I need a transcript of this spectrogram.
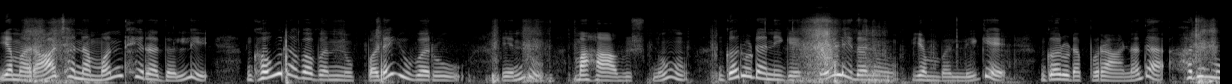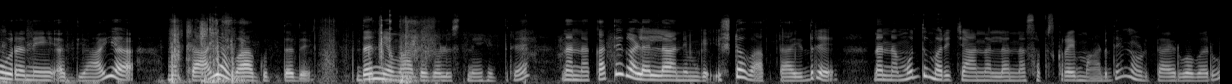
ಯಮರಾಜನ ಮಂದಿರದಲ್ಲಿ ಗೌರವವನ್ನು ಪಡೆಯುವರು ಎಂದು ಮಹಾವಿಷ್ಣು ಗರುಡನಿಗೆ ಹೇಳಿದನು ಎಂಬಲ್ಲಿಗೆ ಗರುಡ ಪುರಾಣದ ಹದಿಮೂರನೇ ಅಧ್ಯಾಯ ಮುಕ್ತಾಯವಾಗುತ್ತದೆ. ಧನ್ಯವಾದಗಳು ಸ್ನೇಹಿತರೆ. ನನ್ನ ಕತೆಗಳೆಲ್ಲ ನಿಮಗೆ ಇಷ್ಟವಾಗ್ತಾ ಇದ್ದರೆ ನನ್ನ ಮುದ್ದು ಮರಿ ಚಾನಲನ್ನು ಸಬ್ಸ್ಕ್ರೈಬ್ ಮಾಡದೆ ನೋಡ್ತಾ ಇರುವವರು,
